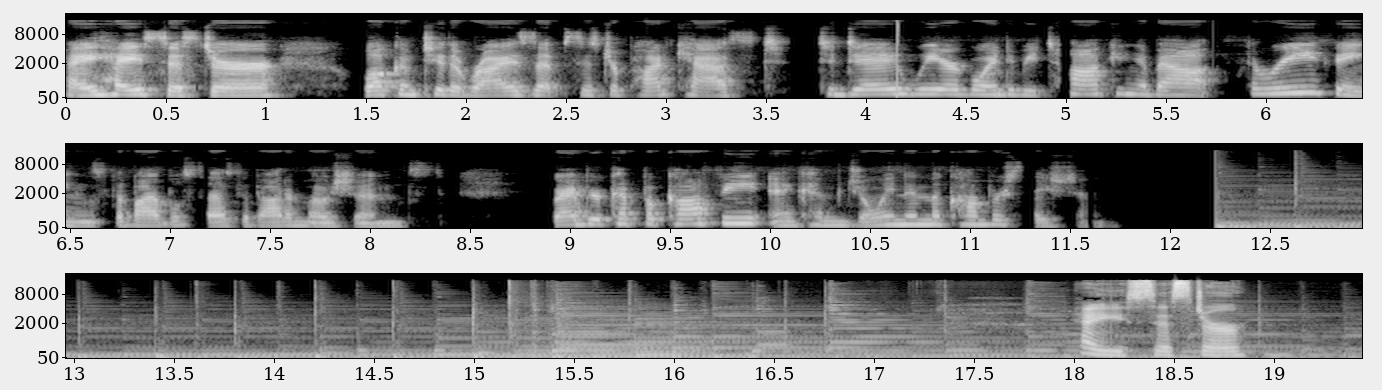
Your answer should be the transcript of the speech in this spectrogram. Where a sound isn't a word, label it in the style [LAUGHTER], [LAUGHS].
Hey, hey, sister. Welcome to the Rise Up Sister podcast. Today we are going to be talking about three things the Bible says about emotions. Grab your cup of coffee and come join in the conversation. Hey, sister.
